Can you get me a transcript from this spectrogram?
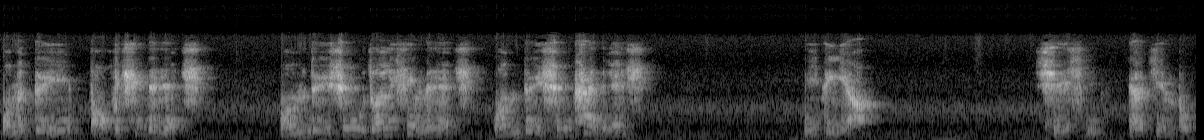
我们对保护区的认识，我们对生物多样性的认识，我们对生态的认识，一定要学习，要进步。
